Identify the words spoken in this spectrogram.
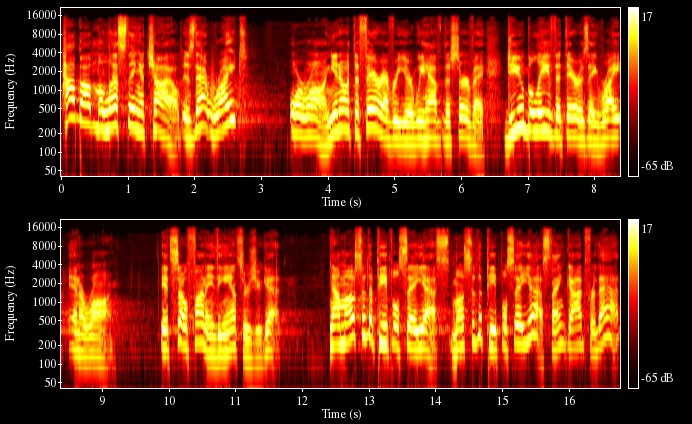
How about molesting a child? Is that right or wrong? You know, at the fair every year we have the survey. Do you believe that there is a right and a wrong? It's so funny the answers you get. Now, most of the people say yes. Most of the people say yes. Thank God for that.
